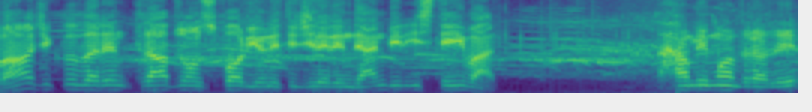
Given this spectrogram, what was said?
Bağcıklıların Trabzonspor yöneticilerinden bir isteği var. Hami Mandralı,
